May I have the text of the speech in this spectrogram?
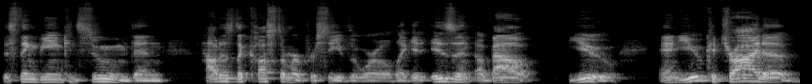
this thing being consumed and how does the customer perceive the world? Like it isn't about you. And you could try to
